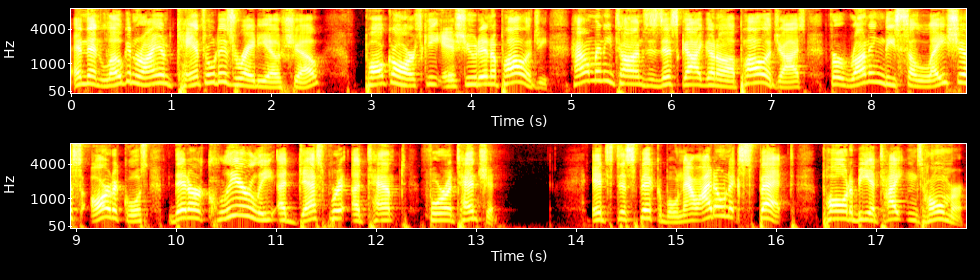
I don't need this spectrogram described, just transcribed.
And then Logan Ryan canceled his radio show. Paul Kuharsky issued an apology. How many times is this guy going to apologize for running these salacious articles that are clearly a desperate attempt for attention? It's despicable. Now, I don't expect Paul to be a Titans homer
